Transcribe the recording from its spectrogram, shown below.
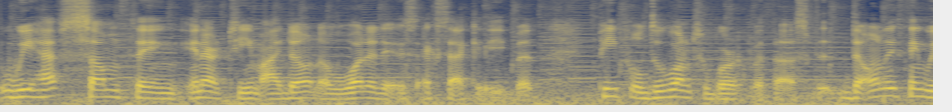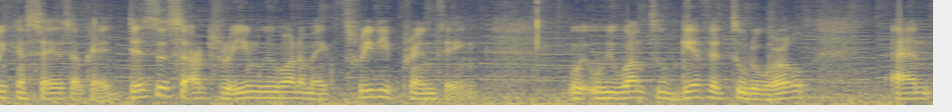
we have something in our team, I don't know what it is exactly, but people do want to work with us. The, the only thing we can say is, okay, this is our dream, we want to make 3D printing, we, we want to give it to the world, and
